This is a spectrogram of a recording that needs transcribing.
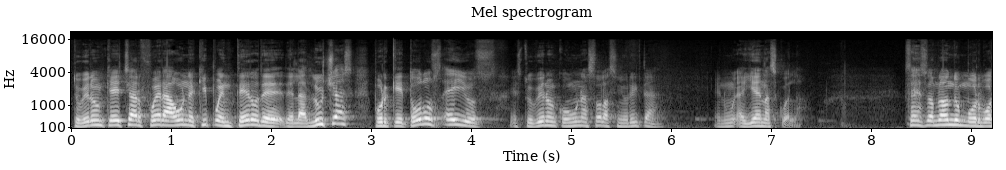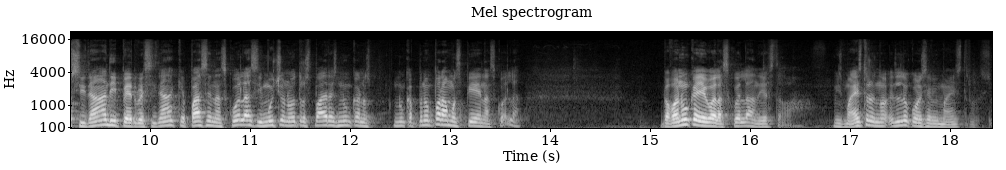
tuvieron que echar fuera a un equipo entero de, de las luchas porque todos ellos estuvieron con una sola señorita en, allá en la escuela. O sea, estoy hablando de morbosidad y perversidad que pasa en las escuelas y muchos de otros padres nunca, nunca no paramos pie en la escuela. Mi papá nunca llegó a la escuela donde yo estaba. Mis maestros, no, él no conocía a mis maestros.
